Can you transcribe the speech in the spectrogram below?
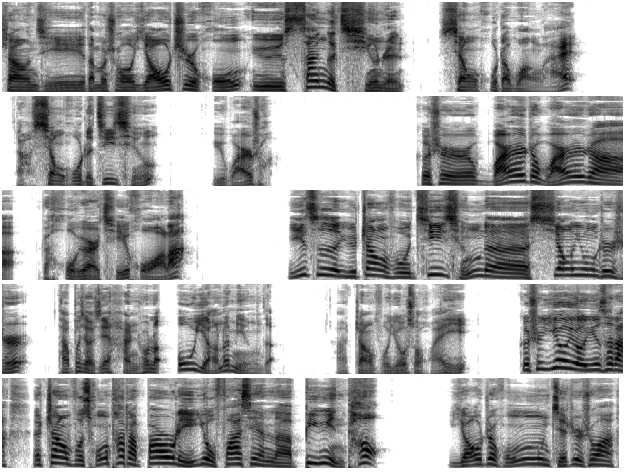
上集咱们说，姚志宏与三个情人相互的往来啊，相互的激情与玩耍。可是玩着玩着，这后院起火了。一次与丈夫激情的相拥之时，她不小心喊出了欧阳的名字啊，丈夫有所怀疑。可是又有一次呢，丈夫从她的包里又发现了避孕套。姚志宏解释说啊，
